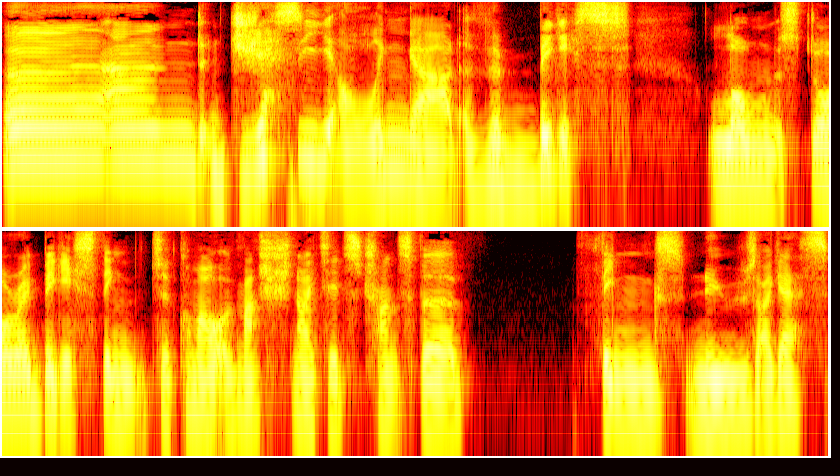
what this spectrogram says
Uh, and Jesse Lingard, the biggest loan story, biggest thing to come out of Manchester United's transfer things, news, I guess.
